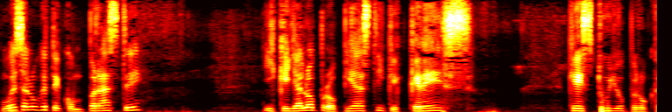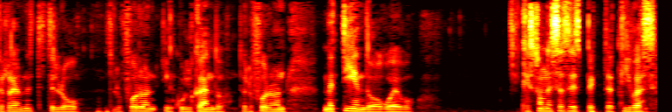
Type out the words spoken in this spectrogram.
o es algo que te compraste y que ya lo apropiaste y que crees que es tuyo, pero que realmente te lo, te lo fueron inculcando, te lo fueron metiendo a huevo. Que son esas expectativas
